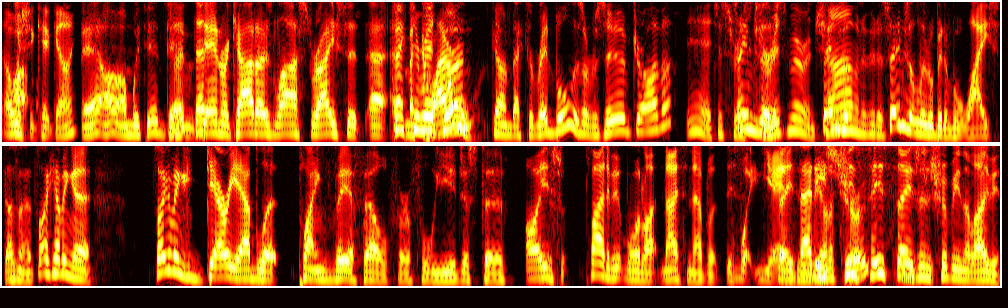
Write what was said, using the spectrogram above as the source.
I wish it kept going. Yeah, oh, I'm with you. So Dan, that's- Dan Ricciardo's last race at, uh, at Back to Red Bull. going back to Red Bull as a reserve driver. Yeah, just for his charisma and seems charm and a bit of. seems a little bit of a waste, doesn't it? It's like having a it's like having a Gary Ablett playing VFL for a full year just to. Oh, he's played a bit more like Nathan Ablett this Well, yeah, season. that is honest. true. His, his is season true. should be in the lay bin.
